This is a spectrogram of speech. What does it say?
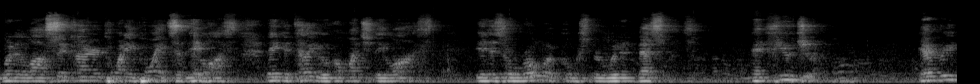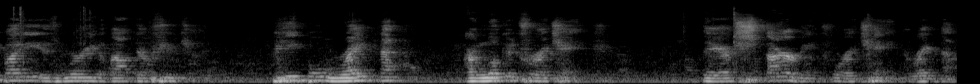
when it lost 620 points and they lost, they could tell you how much they lost. It is a roller coaster with investments and future. Everybody is worried about their future. People right now are looking for a change. They are starving for a change right now.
